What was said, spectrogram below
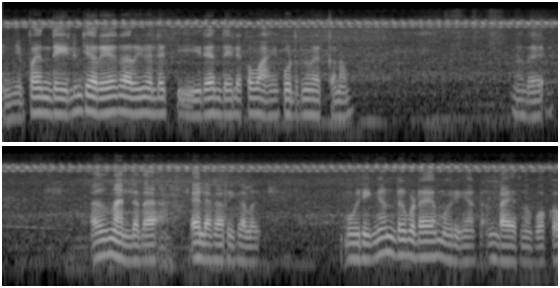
ഇനിയിപ്പോൾ എന്തെങ്കിലും ചെറിയ കറി അല്ല ചീര എന്തെങ്കിലുമൊക്കെ വാങ്ങിക്കൊടുന്ന് വെക്കണം. അതെ. അത് നല്ലതാണ് ഇലക്കറികൾ മുരിങ്ങ ഉണ്ട് ഇവിടെ. മുരിങ്ങ ഉണ്ടായിരുന്നു. അപ്പോൾ ഒക്കെ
